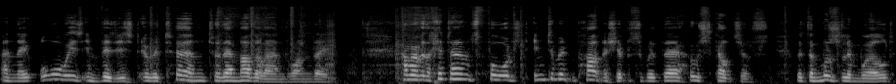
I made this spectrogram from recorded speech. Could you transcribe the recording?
and they always envisaged a return to their motherland one day. However, the Khitans forged intimate partnerships with their host cultures, with the Muslim world,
